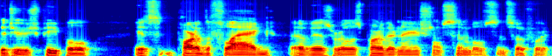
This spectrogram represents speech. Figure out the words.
the Jewish people. It's part of the flag of Israel, it's part of their national symbols and so forth.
